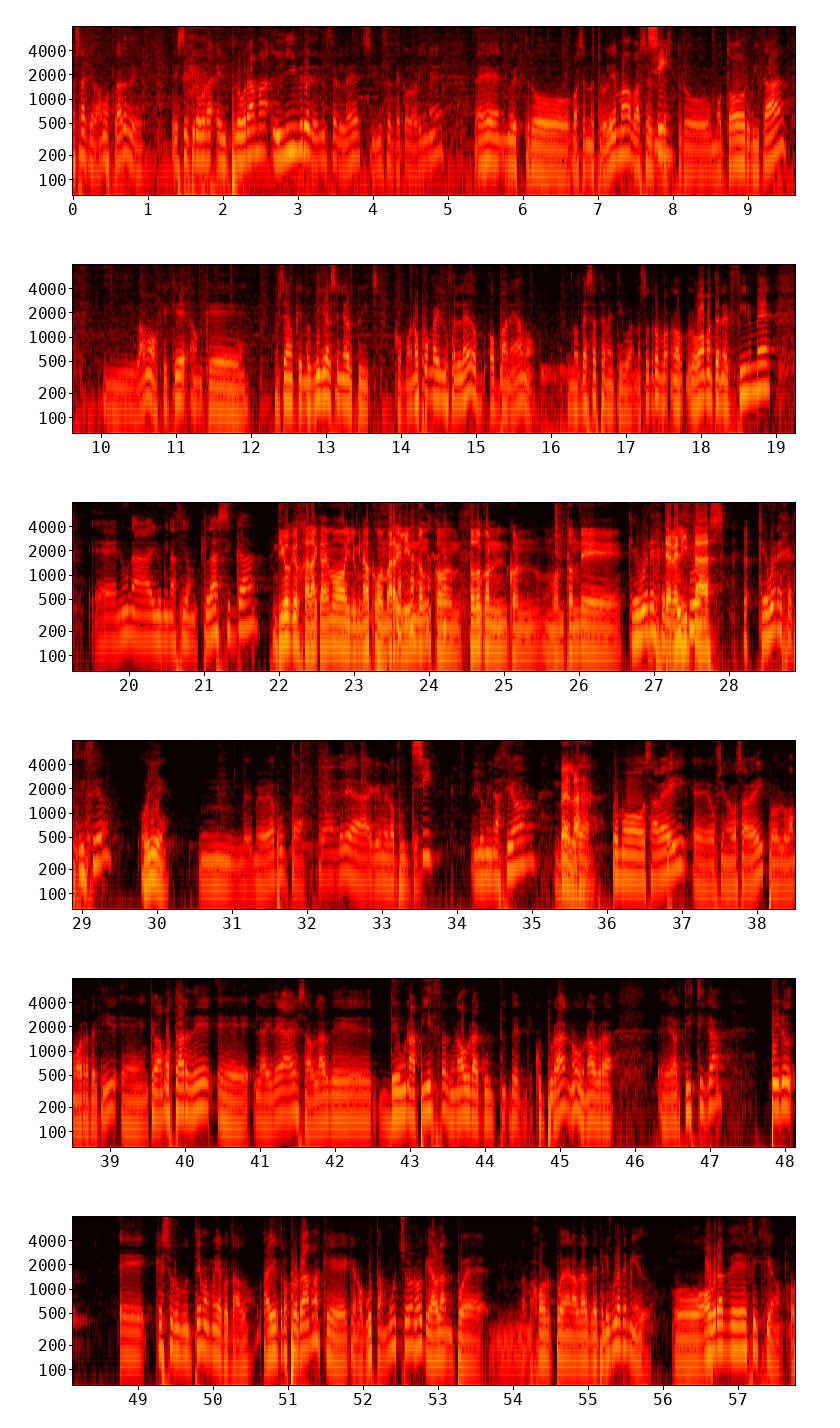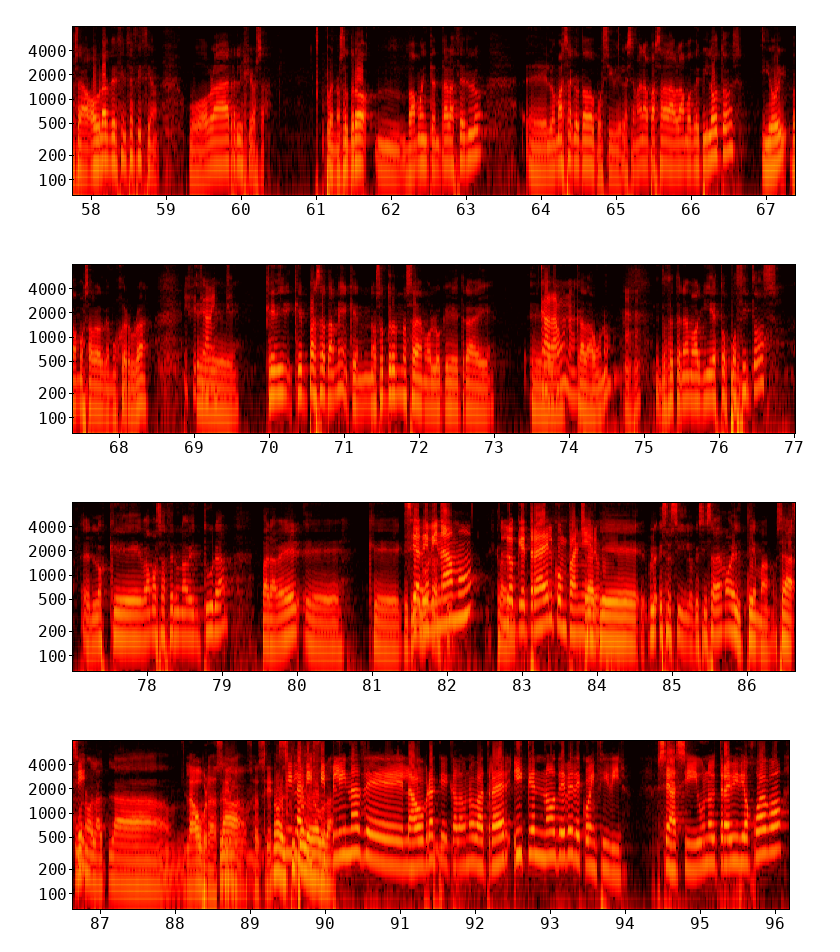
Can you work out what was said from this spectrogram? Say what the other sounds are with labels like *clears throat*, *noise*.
maravillosa que vamos tarde. Ese programa, el programa libre de luces LEDs y luces de colorines es nuestro, va a ser nuestro lema, va a ser Sí. nuestro motor vital y vamos, que es que aunque no sé, aunque nos diga el señor Twitch, como no os pongáis luces LED os, os baneamos. Nos da exactamente igual. Nosotros lo vamos a tener firme en una iluminación clásica. Digo que ojalá acabemos iluminados como en Barry Lyndon, *laughs* con todo con, con un montón de, Qué buen de ejercicio. velitas. Qué buen ejercicio. Oye, mm, me, lo voy a apuntar. Trae a Andrea que me lo apunte. Sí. Iluminación. Vela. natural. Como sabéis, eh, o si no lo sabéis, pues lo vamos a repetir. En que vamos tarde, eh, la idea es hablar de, de una pieza, de una obra cultu- de- de- cultural, ¿no? De una obra eh, artística, pero eh, que es sobre un tema muy acotado. Hay otros programas que, que nos gustan mucho, ¿no? Que hablan, pues, mm, a lo mejor pueden hablar de películas de miedo, o obras de ficción, o sea, obras de ciencia ficción, o obras religiosas. Pues nosotros mm, vamos a intentar hacerlo eh, lo más acotado posible. La semana pasada hablamos de pilotos y hoy vamos a hablar de mujer rural. Efectivamente. Eh, ¿qué, pasa también? Que nosotros no sabemos lo que trae eh, Cada uno. Cada uno. Entonces tenemos aquí estos pocitos en los que vamos a hacer una aventura para ver eh, que, que si bueno, adivinamos claro. lo que trae el o sea compañero. que eso sí, lo que sí sabemos es el tema. O sea, Sí. bueno, la, la, La obra, sí. la- ¿no? O sea, sí. no, la de obra. disciplina de la obra que cada uno va a traer y que no debe de coincidir. O sea, si uno trae videojuegos,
